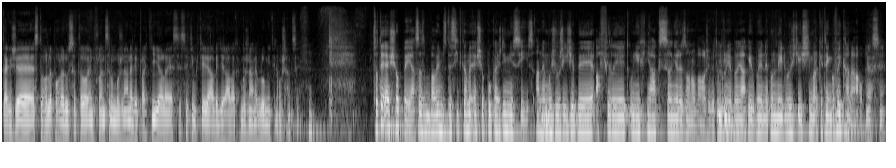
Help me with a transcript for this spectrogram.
Takže z tohohle pohledu se to influencerům možná nevyplatí, ale jestli si tím chtějí dál vydělávat, tak možná nebudou mít jinou šanci. Hm. Co ty e-shopy? Já se bavím s desítkami e-shopů každý měsíc a nemůžu říct, že by affiliate u nich nějak silně rezonoval, že by to pro ně byl nějaký úplně jako nejdůležitější marketingový kanál. Jasně.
